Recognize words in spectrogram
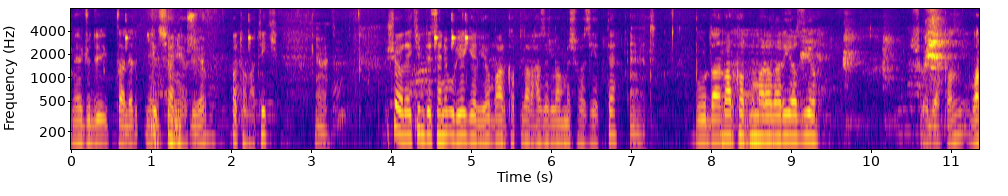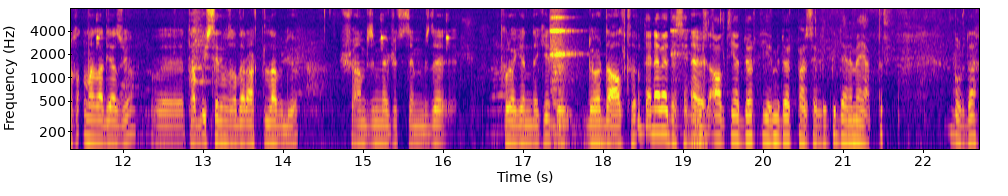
Mevcudu iptal edip yenisini Yükleniyor. yüklüyor. otomatik. Evet. Şöyle Ekim deseni buraya geliyor. Barkodlar hazırlanmış vaziyette. Evet. Buradan Barkod numaraları yazıyor. şöyle yapalım. Barkod numaralar yazıyor. Ee, tabi istediğimiz kadar arttırılabiliyor. Şu an bizim mevcut sistemimizde progendeki 4'e 6. Bu deneme desenimiz. Evet. 6'ya 4, 24 parsellik bir deneme yaptık. Burada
